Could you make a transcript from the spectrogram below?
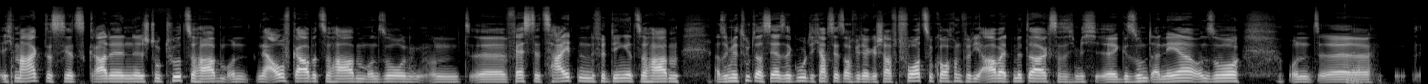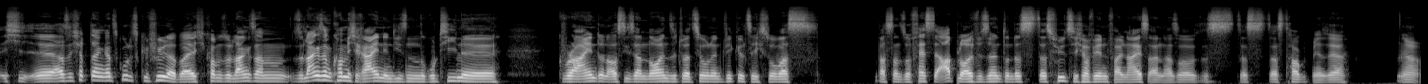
ich mag das jetzt gerade eine Struktur zu haben und eine Aufgabe zu haben und so und, und äh, feste Zeiten für Dinge zu haben. Also mir tut das sehr, sehr gut. Ich habe es jetzt auch wieder geschafft, vorzukochen für die Arbeit mittags, dass ich mich äh, gesund ernähre und so. Und äh, ja. ich, äh, also ich habe da ein ganz gutes Gefühl dabei. Ich komme so langsam, so langsam komme ich rein in diesen Routine-Grind und aus dieser neuen Situation entwickelt sich sowas, was dann so feste Abläufe sind und das, das fühlt sich auf jeden Fall nice an. Also das, das, das taugt mir sehr. Ja.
